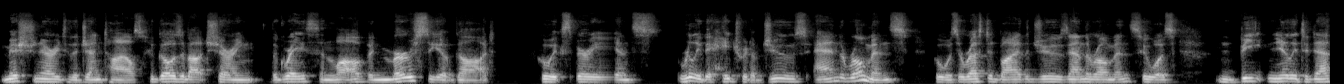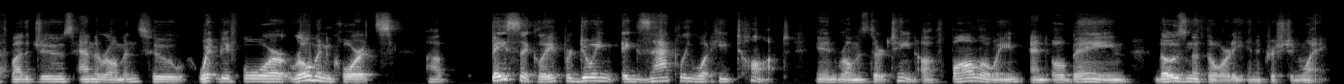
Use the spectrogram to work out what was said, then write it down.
missionary to the Gentiles who goes about sharing the grace and love and mercy of God, who experienced really the hatred of Jews and the Romans, who was arrested by the Jews and the Romans, who was beat nearly to death by the Jews and the Romans, who went before Roman courts uh, basically for doing exactly what he taught in Romans 13 of following and obeying those in authority in a Christian way.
